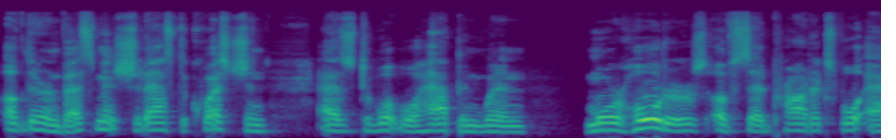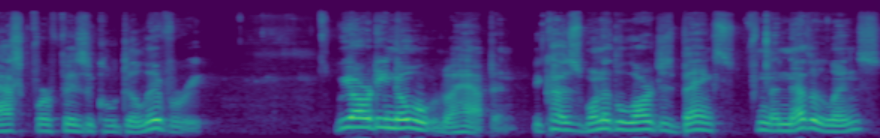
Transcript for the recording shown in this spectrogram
of their investment should ask the question as to what will happen when more holders of said products will ask for physical delivery we already know what will happen because one of the largest banks from the Netherlands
